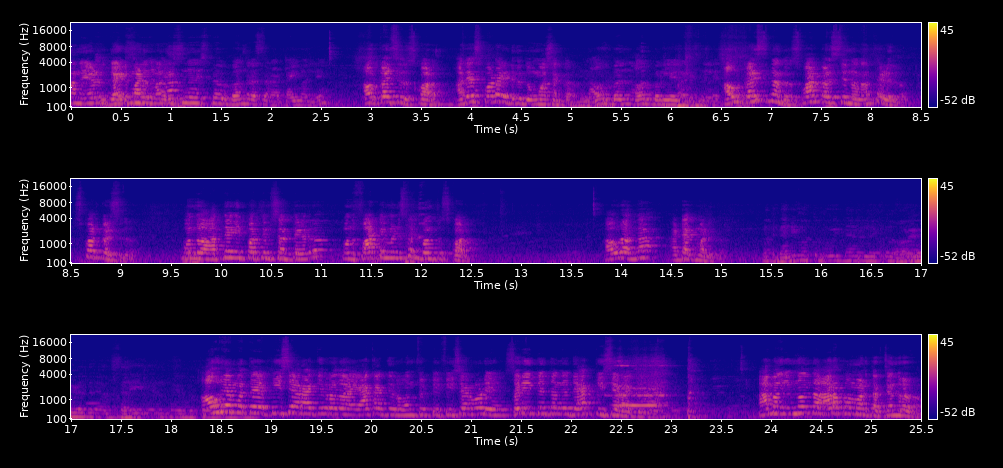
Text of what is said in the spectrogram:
ನಾನು ಹೇಳಿ ಗೈಡ್ ಅವ್ರು ಬಂದ್ರ ಸರ್ ಆ ಟೈಮಲ್ಲಿ ಅವ್ರು ಕಳಿಸಿದ್ರು ಸ್ಕ್ವಾಡ್ ಅದೇ ಸ್ಕ್ವಾಡ್ ಹಿಡಿದಿದ್ದು ಉಮಾಶಂಕರ್. ಅವ್ರು ಬಂದ್ ಅವ್ರು ಬರಲಿಲ್ಲ ಅವ್ರು ಕಳಿಸಿದ್ರು ಸ್ಕ್ವಾಡ್ ಕಳಿಸ್ತೀನಿ ನಾನು ಅಂತ ಹೇಳಿದ್ರು. ಸ್ಕ್ವಾಡ್ ಕಳಿಸಿದ್ರು. ಒಂದು ಹದಿನೈದು ಇಪ್ಪತ್ತು ನಿಮಿಷ ಅಂತ ಹೇಳಿದ್ರು. ಒಂದು ಫಾರ್ಟಿ ಮಿನಿಟ್ಸ್ ಅಲ್ಲಿ ಬಂತು ಸ್ಕ್ವಾಡ್ ಅವ್ರು ಅದನ್ನ ಅಟ್ಯಾಕ್ ಮಾಡಿದ್ರು. ಅವರೇ ಮತ್ತೆ ಪಿ ಸಿ ಆರ್ ಹಾಕಿದ್ರಲ್ಲ, ಯಾಕೆ ಹಾಕಿದ್ರು one fifty P C R ನೋಡಿ, ಸರಿ ಇದ್ದಿದ್ದಂಗೆ ಯಾಕೆ ಪಿ ಸಿ ಆರ್ ಹಾಕಿದ್ರು? ಆಮೇಲೆ ಇನ್ನೊಂದು ಆರೋಪ ಮಾಡ್ತಾರೆ ಚಂದ್ರರು.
